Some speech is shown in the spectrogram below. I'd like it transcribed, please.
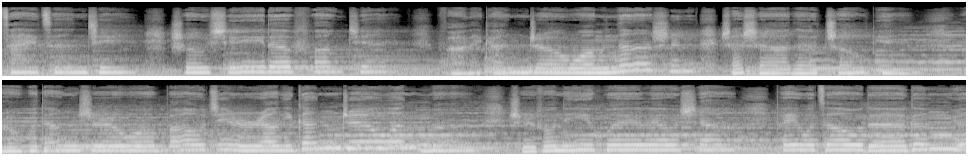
在曾经熟悉的房间，发呆看着我们那时傻傻的照片。如果当时我抱紧，让你感觉温暖，是否你会留下，陪我走得更远？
